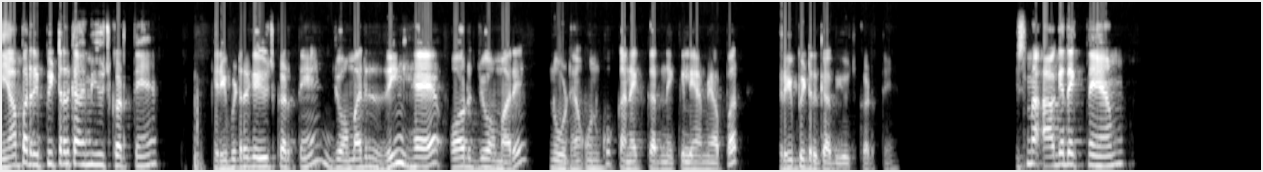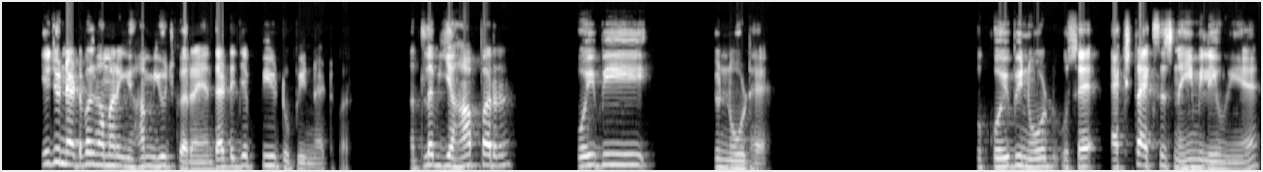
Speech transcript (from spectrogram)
यहाँ पर रिपीटर का हम यूज़ करते हैं। रिपीटर का यूज़ करते हैं, जो हमारी रिंग है और जो हमारे नोड है, उनको कनेक्ट करने के लिए हम यहाँ पर रिपीटर का भी यूज़ करते हैं। इसमें आगे देखते हैं हम। ये जो नेटवर्क हमारे हम यूज़ कर रहे हैं, that is a P to P network. मतलब यहाँ पर कोई भी जो नोड है तो कोई भी नोड उसे एक्स्ट्रा एक्सेस नहीं मिली हुई है,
